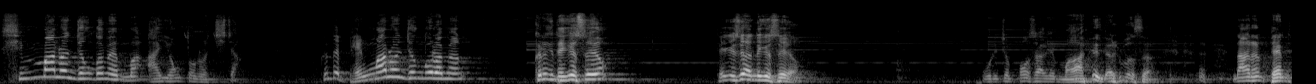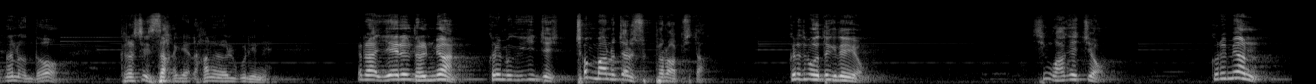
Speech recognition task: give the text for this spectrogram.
10만 원 정도면 뭐, 아 용돈으로 치자. 근데 100만 원 정도라면 그렇게 되겠어요? 되겠어요? 안 되겠어요? 우리 좀 보살님 마음이 넓어서 나는 100만 원도 그럴 수 있어 하는 얼굴이네. 그러나 예를 들면 그러면 이게 이제 천만 원짜리 수표로 합시다. 그러면 어떻게 돼요? 신고하겠죠. 그러면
